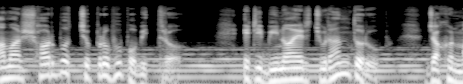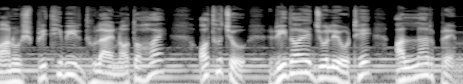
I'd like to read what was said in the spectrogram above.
আমার সর্বোচ্চ প্রভু পবিত্র। এটি বিনয়ের চূড়ান্ত রূপ, যখন মানুষ পৃথিবীর ধুলায় নত হয়, অথচ হৃদয়ে জ্বলে ওঠে আল্লাহর প্রেম।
